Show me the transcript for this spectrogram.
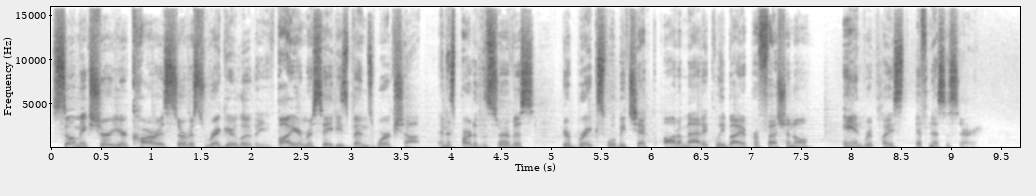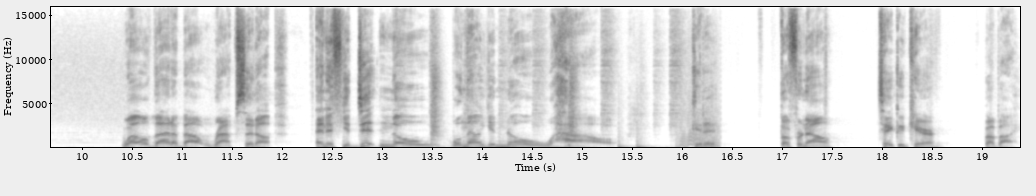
So make sure your car is serviced regularly by your Mercedes-Benz workshop. And as part of the service, your brakes will be checked automatically by a professional and replaced if necessary. Well, that about wraps it up. And if you didn't know, well, now you know how. Get it? But for now, take good care. Bye-bye.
